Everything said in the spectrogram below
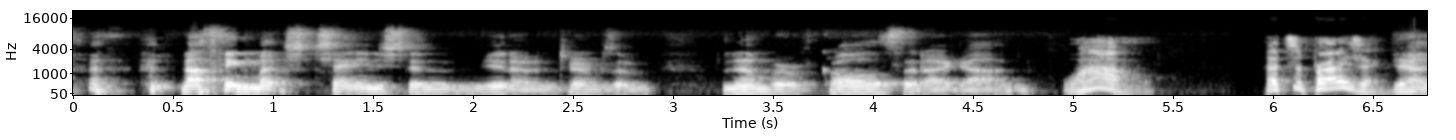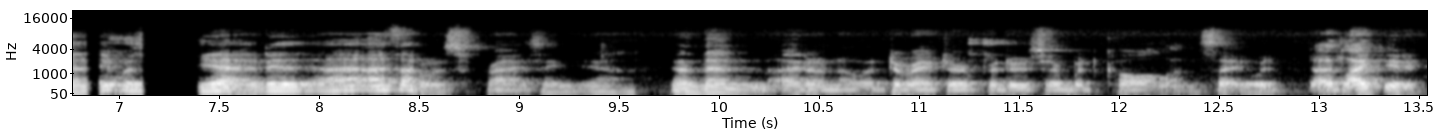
Nothing much changed in you know in terms of number of calls that I got. Wow, that's surprising. Yeah, it was. Yeah, it is. I, I, thought it was surprising. Yeah, and then I don't know, a director or producer would call and say, "Would "I'd like you to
